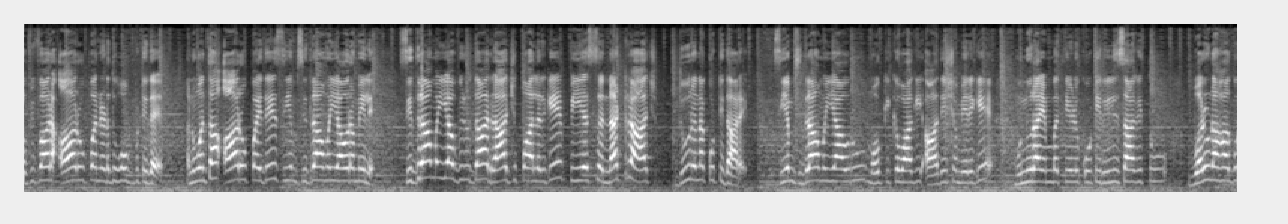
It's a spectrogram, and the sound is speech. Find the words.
ಅವ್ಯವಹಾರ ಆರೋಪ ನಡೆದು ಹೋಗ್ಬಿಟ್ಟಿದೆ ಅನ್ನುವಂತ ಆರೋಪ ಇದೆ ಸಿಎಂ ಸಿದ್ದರಾಮಯ್ಯ ಅವರ ಮೇಲೆ. ಸಿದ್ದರಾಮಯ್ಯ ವಿರುದ್ಧ ರಾಜ್ಯಪಾಲರಿಗೆ ಪಿಎಸ್ ನಟರಾಜ್ ದೂರನ ಕೊಟ್ಟಿದ್ದಾರೆ. ಸಿಎಂ ಸಿದ್ದರಾಮಯ್ಯ ಅವರು ಮೌಖಿಕವಾಗಿ ಆದೇಶ ಮೇರೆಗೆ ಮುನ್ನೂರ ಎಂಬತ್ತೇಳು ಕೋಟಿ ರಿಲೀಸ್ ಆಗಿತ್ತು. ವರುಣ ಹಾಗೂ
